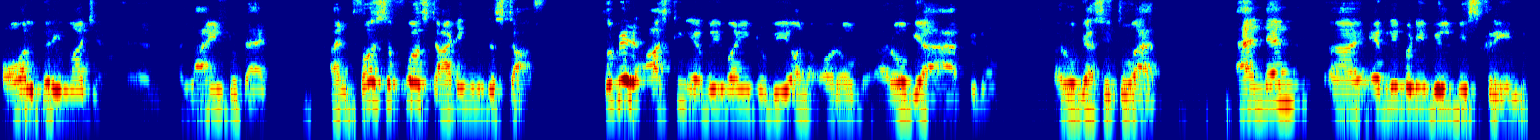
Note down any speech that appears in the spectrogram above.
all very much uh, aligned to that. And first of all starting with the staff. So we're asking everybody to be on Aarogya app you know Aarogya Setu app. And then everybody will be screened.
